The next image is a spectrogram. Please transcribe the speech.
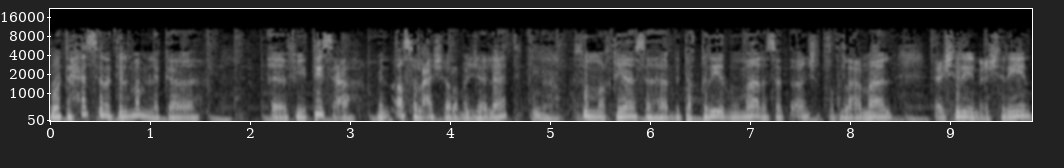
وتحسنت المملكة في تسعة من أصل عشر مجالات. نعم. ثم قياسها بتقرير ممارسة أنشطة الأعمال 2020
